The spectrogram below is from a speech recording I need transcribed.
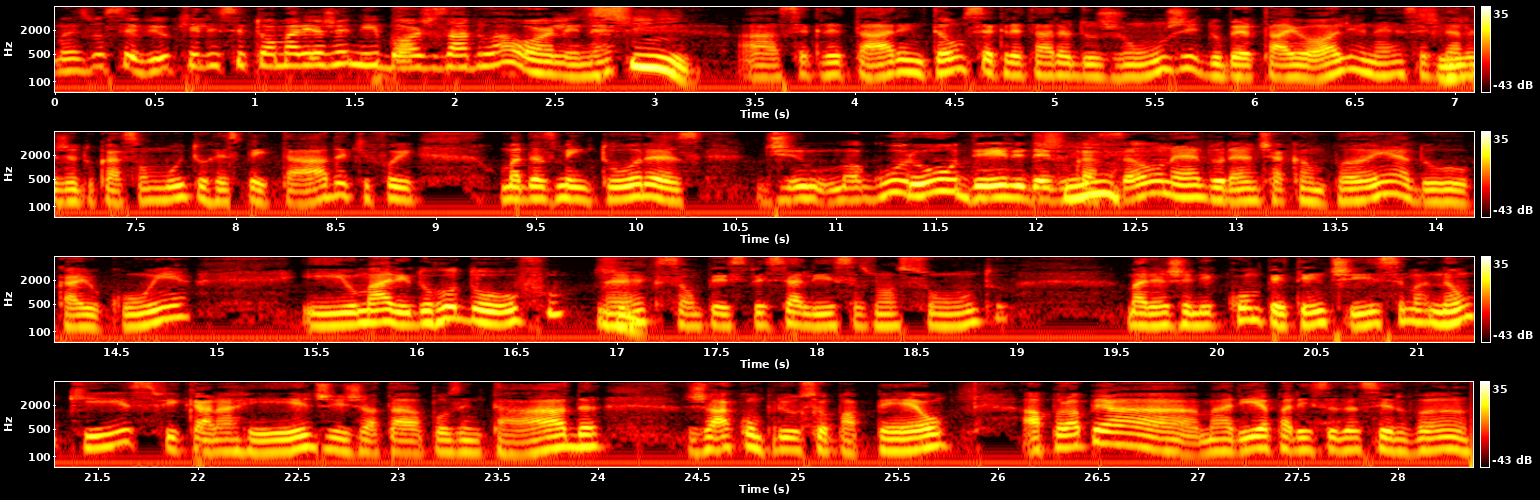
Mas você viu que ele citou a Maria Geni Borges Ávila Orli, né? Sim. A secretária, então, secretária do Junge, do Bertaioli, né? Secretária Sim. de Educação muito respeitada, que foi uma das mentoras, de uma guru dele da educação, Sim. né? Durante a campanha do Caio Cunha e o marido Rodolfo, né, que são especialistas no assunto. Maria Geni competentíssima, não quis ficar na rede, já está aposentada, já cumpriu o seu papel. A própria Maria Aparecida Servan,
